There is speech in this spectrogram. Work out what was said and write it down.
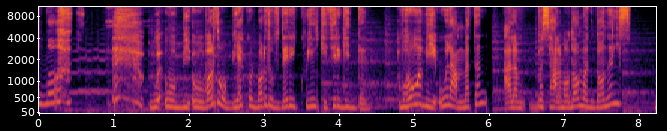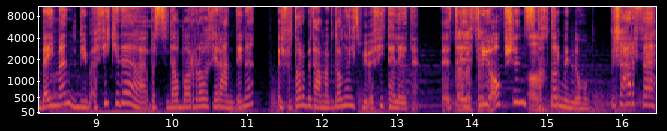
الله. وبرضه بياكل برضه في Dairy Queen كتير جدا. وهو بيقول عامة على بس على موضوع ماكدونالدز دايما بيبقى فيه كده بس ده بره غير عندنا الفطار بتاع ماكدونالدز بيبقى فيه ثلاثة تلاتة. three options آه. تختار منهم. مش عارفة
